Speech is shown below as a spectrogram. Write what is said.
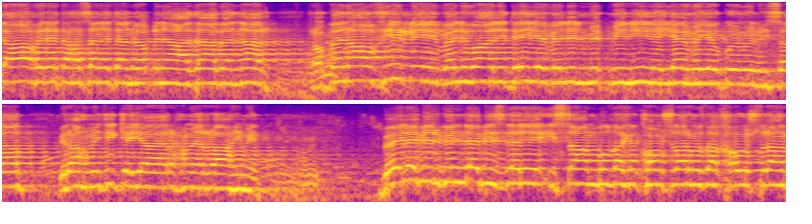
fil ahirete haseneten ve qina azabennar. Rabbena gfirli ve li valideyye ve lil müminine yevme yekumul hisab. Bir rahmetike ya erhamer rahimin. Böyle bir günde bizleri İstanbul'daki komşularımızla kavuşturan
